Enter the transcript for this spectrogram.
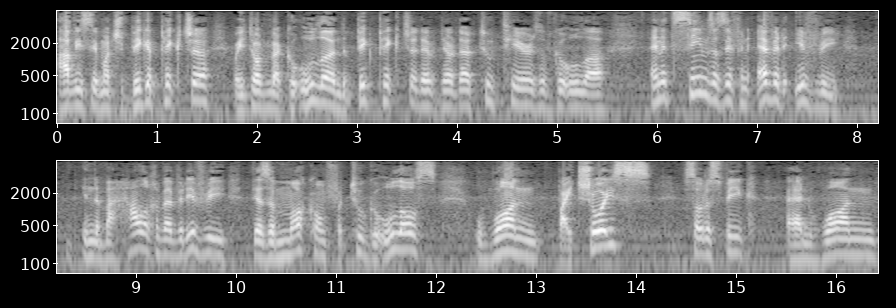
obviously a much bigger picture where you're talking about geula and the big picture. There, there, there are two tiers of geula, and it seems as if in Eved Ivri, in the Mahalach of Eved Ivri, there's a makom for two geulos, one by choice, so to speak, and one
